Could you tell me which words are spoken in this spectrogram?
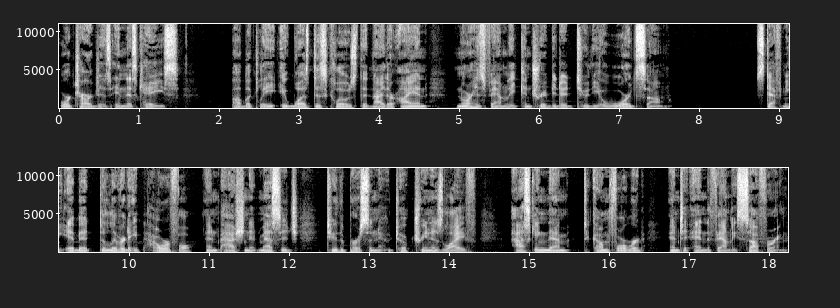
or charges in this case. Publicly, it was disclosed that neither Ian nor his family contributed to the award sum. Stephanie Ibbott delivered a powerful and passionate message to the person who took Trina's life, asking them to come forward and to end the family's suffering.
